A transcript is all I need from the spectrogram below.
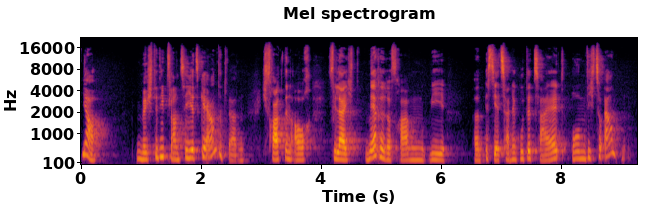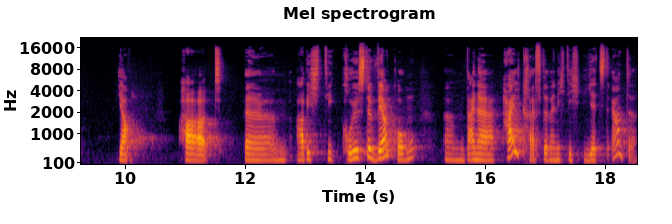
ja, möchte die Pflanze jetzt geerntet werden? Ich frage dann auch vielleicht mehrere Fragen wie, äh, ist jetzt eine gute Zeit, um dich zu ernten? Ja. Hat, ähm, habe ich die größte Wirkung ähm, deiner Heilkräfte, wenn ich dich jetzt ernte?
